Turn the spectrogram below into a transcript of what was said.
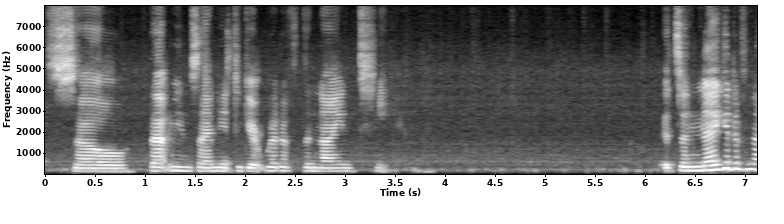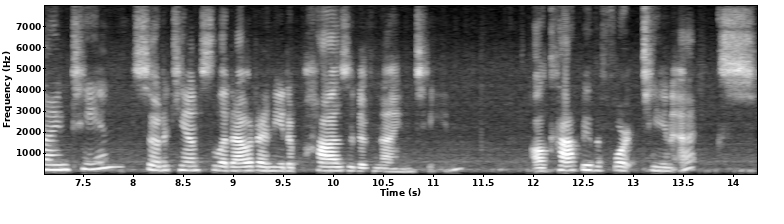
So that means I need to get rid of the 19. It's a negative 19, so to cancel it out I need a positive 19. I'll copy the 14x,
